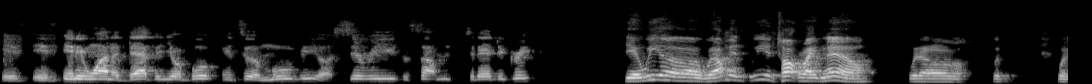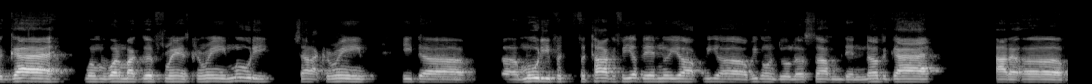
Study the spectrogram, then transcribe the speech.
is is anyone adapting your book into a movie or series or something to that degree? Yeah, we uh, well, I'm in we in talk right now with uh with with a guy, one one of my good friends, Kareem Moody. Shout out Kareem. He uh, uh Moody Photography up there in New York. We uh we gonna do a little something. Then another guy out of uh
